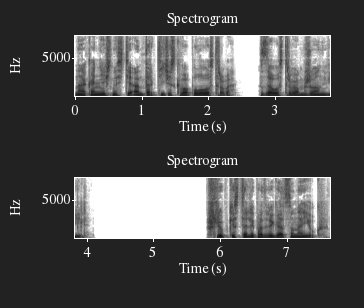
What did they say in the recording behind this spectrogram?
на оконечности Антарктического полуострова, за островом Жуанвиль. Шлюпки стали продвигаться на юг.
